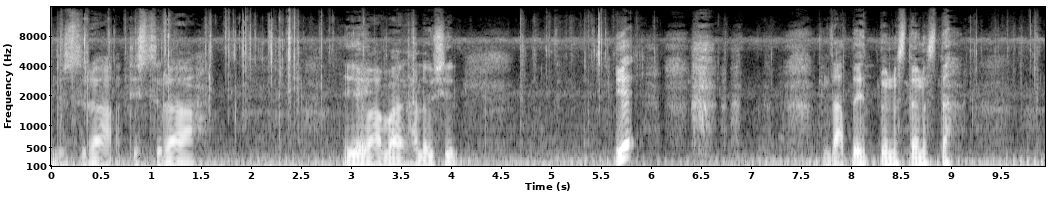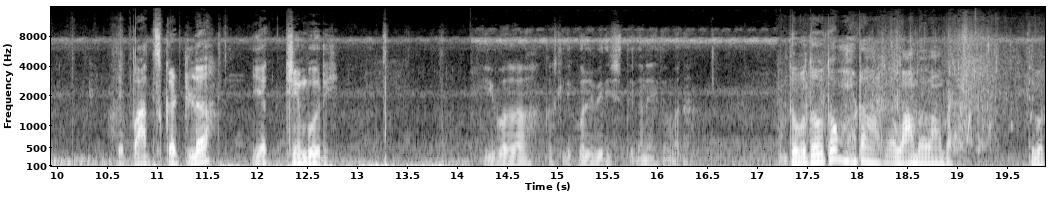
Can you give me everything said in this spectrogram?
दुसरा तिसरा. ये बाबा घालवशील. ये जात तो नुसता नुसता. ते पाच कटलं एक चिंबोरी. ही बघा कसली कोलबी दिसते का नाही तुम्हाला? तो तो तो मोठा मासा वांबा वांबा ते बघ.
